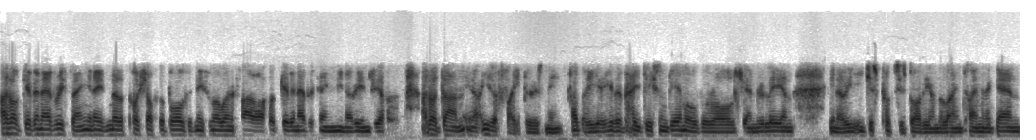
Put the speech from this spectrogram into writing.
I thought, given everything, you know, another push off the ball, didn't he, from Owen Farrell? I thought, given everything, you know, the injury, I thought, I thought Dan, you know, he's a fighter, isn't he? I thought he, he had a very decent game overall, generally. And, you know, he just puts his body on the line time and again.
